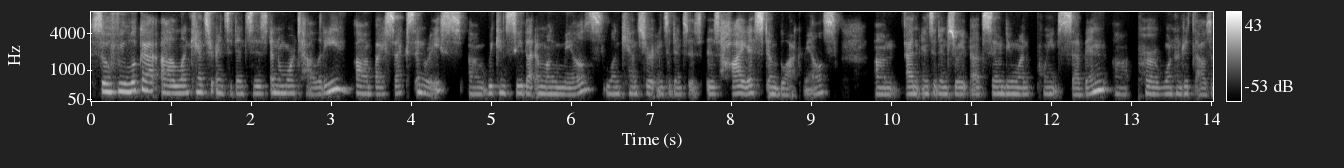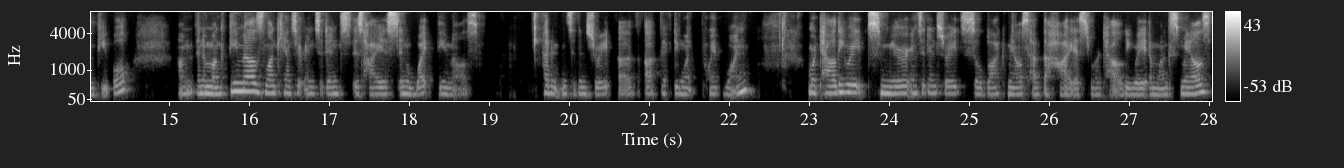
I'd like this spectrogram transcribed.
So if we look at uh, lung cancer incidences and mortality uh, by sex and race, um, we can see that among males, lung cancer incidences is highest in Black males um, at an incidence rate of 71.7 uh, per 100,000 people. Um, and among females, lung cancer incidence is highest in white females at an incidence rate of uh, 51.1. Mortality rates mirror incidence rates, so Black males have the highest mortality rate amongst males,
